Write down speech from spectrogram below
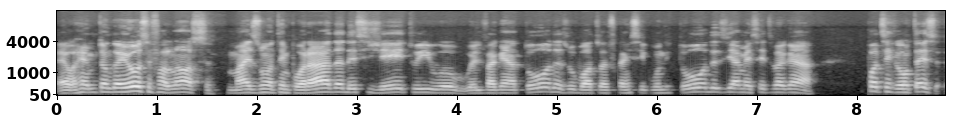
É, o Hamilton ganhou, você fala, nossa, mais uma temporada desse jeito e o, ele vai ganhar todas, o Bottas vai ficar em segundo em todas e a Mercedes vai ganhar. Pode ser que aconteça?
